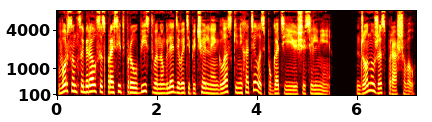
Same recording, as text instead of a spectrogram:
Ворсон собирался спросить про убийство, но, глядя в эти печальные глазки, не хотелось пугать ее еще сильнее. Джон уже спрашивал.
